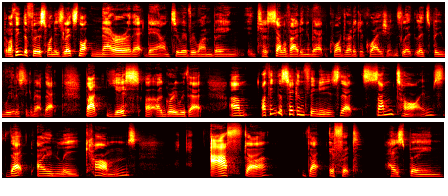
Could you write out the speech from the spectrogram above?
But I think the first one is let's not narrow that down to everyone being to salivating about quadratic equations. Let, let's be realistic about that. But yes, I agree with that. Um, I think the second thing is that sometimes that only comes after the effort has been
